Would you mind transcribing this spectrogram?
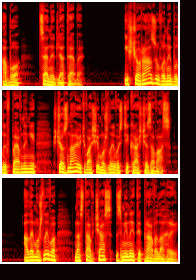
або «це не для тебе». І щоразу вони були впевнені, що знають ваші можливості краще за вас. Але, можливо, настав час змінити правила гри.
